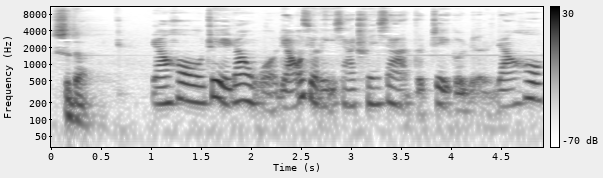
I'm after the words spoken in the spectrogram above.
是的。然后这也让我了解了一下春夏的这个人。然后，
